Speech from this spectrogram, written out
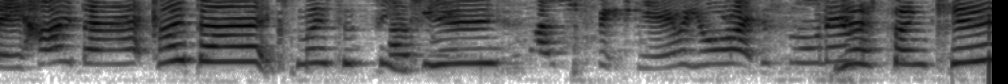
everybody. Hi, Beck. Hi, Bex. Nice to speak How to are you. Nice to speak to you. Are you all right this morning? Yes, thank you.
